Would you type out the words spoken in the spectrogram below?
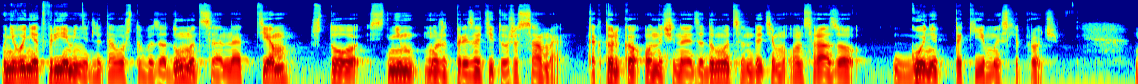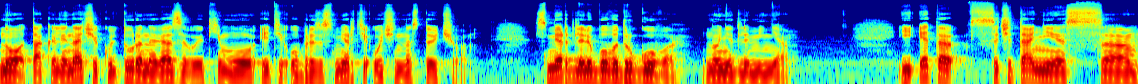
у него нет времени для того, чтобы задуматься над тем, что с ним может произойти то же самое. Как только он начинает задумываться над этим, он сразу гонит такие мысли прочь. Но так или иначе культура навязывает ему эти образы смерти очень настойчиво. Смерть для любого другого, но не для меня. И это в сочетании с э,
